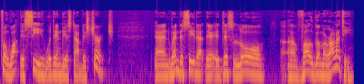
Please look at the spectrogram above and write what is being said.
from what they see within the established church. And when they see that there is this low, uh, vulgar morality,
